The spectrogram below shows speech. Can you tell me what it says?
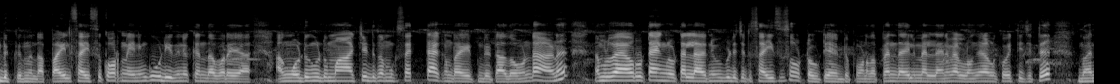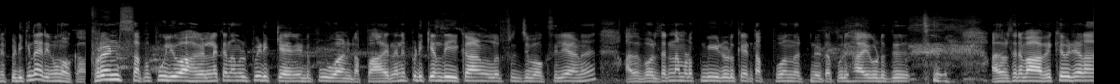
എടുക്കുന്നുണ്ട്. അപ്പോൾ അതിൽ സൈസ് കുറഞ്ഞതിനും കൂടിയതിനൊക്കെ എന്താ പറയുക അങ്ങോട്ടും ഇങ്ങോട്ടും മാറ്റിയിട്ട് നമുക്ക് സെറ്റ് ആക്കേണ്ടതായിട്ടുണ്ട് കേട്ടോ അതുകൊണ്ടാണ് നമ്മൾ വേറൊരു ടാങ്കിലോട്ട് എല്ലാവരും പിടിച്ചിട്ട് സൈസ് സോർട്ട് ഔട്ട് ചെയ്യാനായിട്ട് പോണത്. അപ്പോൾ എന്തായാലും എല്ലാവരും വെള്ളം കാര്യങ്ങളൊക്കെ വെച്ചിട്ട് മനെ പിടിക്കുന്ന കാര്യങ്ങൾ നോക്കാം. ഫ്രണ്ട്സ് അപ്പോൾ പുലിവാഹകളിനൊക്കെ നമ്മൾ പിടിക്കാനായിട്ട് പോകാനുണ്ട് അപ്പോൾ ആദ്യം തന്നെ പിടിക്കുന്നത് ഈ കാണുന്ന ഫ്രിഡ്ജ് ബോക്സിലാണ് അതുപോലെ തന്നെ നമ്മുടെ വീഡിയോ എടുക്കാൻ ടപ്പ് വന്നിട്ടുണ്ട് ടപ്പ് ഒരു ഹായ് കൊടുക്ക്. അതുപോലെ തന്നെ ഭാവിക്ക് എവിടെയാടാ?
